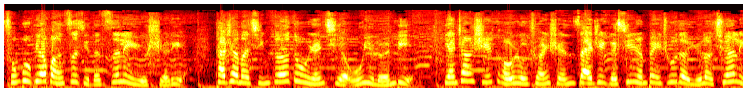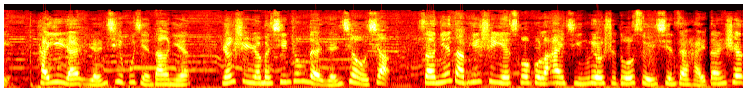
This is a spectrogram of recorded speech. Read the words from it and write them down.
从不标榜自己的资历与实力，他唱的情歌动人且无与伦比，演唱时投入传神。在这个新人辈出的娱乐圈里，他依然人气不减当年，仍是人们心中的人气偶像。早年打拼事业，错过了爱情，六十多岁现在还单身，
